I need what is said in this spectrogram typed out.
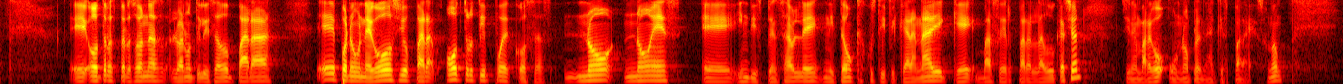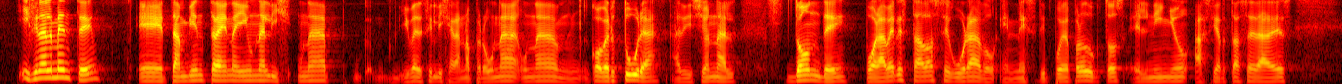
Eh, otras personas lo han utilizado para eh, poner un negocio, para otro tipo de cosas. No, no es indispensable ni tengo que justificar a nadie que va a ser para la educación. Sin embargo, uno planea que es para eso, ¿no? Y finalmente, eh, también traen ahí una, una, iba a decir ligera, no, pero una, una mm, cobertura adicional donde por haber estado asegurado en ese tipo de productos, el niño a ciertas edades,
